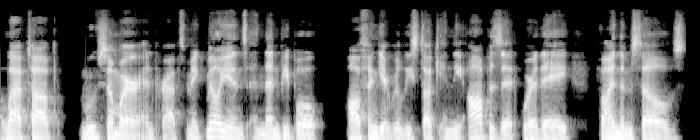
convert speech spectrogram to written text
a laptop, move somewhere and perhaps make millions. And then people often get really stuck in the opposite where they find themselves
